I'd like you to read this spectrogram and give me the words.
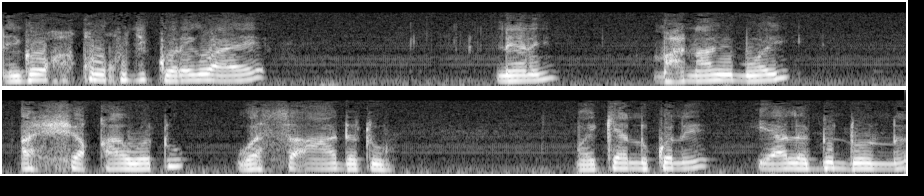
dañ ko wax xulqu jikko rek waaye nee nañ maxnaa mi mooy ashaqawatu wa saadatu mooy kenn ku ne yàlla bindoon na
